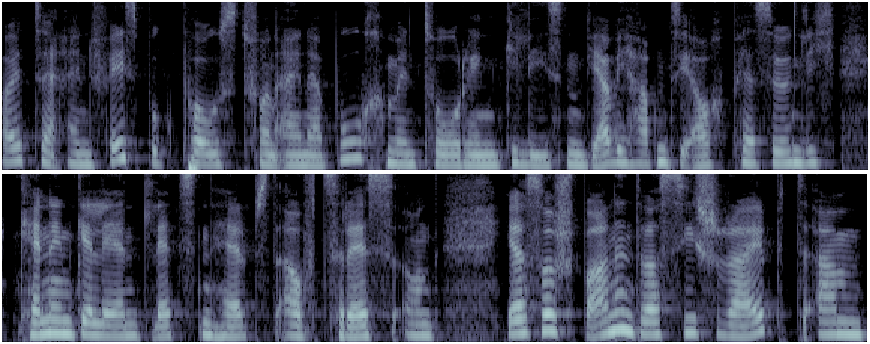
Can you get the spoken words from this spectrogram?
Heute ein Facebook-Post von einer Buchmentorin gelesen. Ja, wir haben sie auch persönlich kennengelernt letzten Herbst auf Zres. Und ja, so spannend, was sie schreibt. Ähm,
